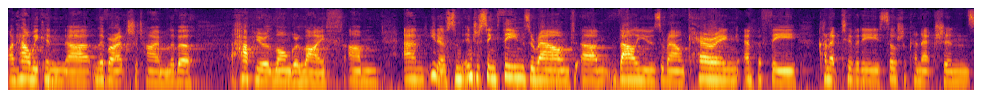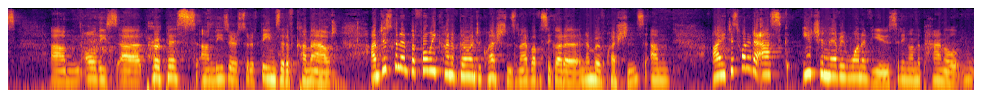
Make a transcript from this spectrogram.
on how we can uh, live our extra time, live a, a happier, longer life. Um, and you know some interesting themes around um, values around caring, empathy, connectivity, social connections, um, all these uh, purpose. Um, these are sort of themes that have come out. I'm just going to before we kind of go into questions, and I've obviously got a, a number of questions. Um, I just wanted to ask each and every one of you sitting on the panel,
